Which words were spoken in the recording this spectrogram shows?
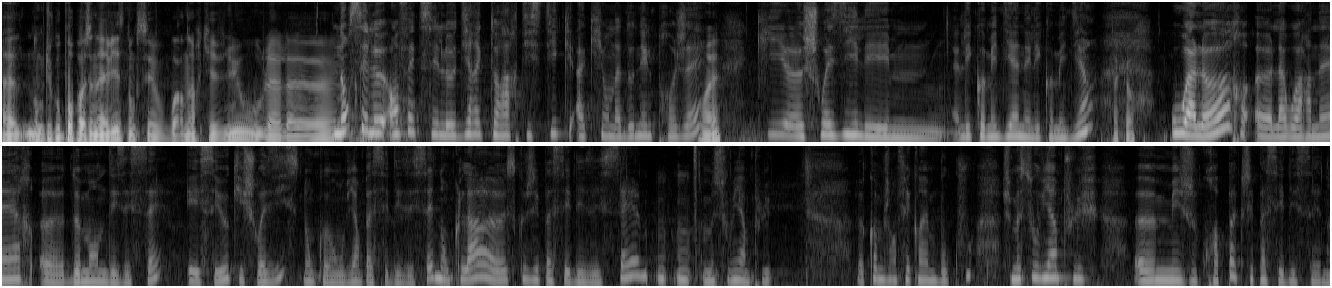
Euh, donc du coup pour Poison Ivy, donc c'est Warner qui est venu ou la, Non, c'est le en fait c'est le directeur artistique à qui on a donné le projet qui euh, choisit les, hum, les comédiennes et les comédiens. D'accord. Ou alors euh, la Warner demande des essais et c'est eux qui choisissent. Donc on vient passer des essais. Donc là, est-ce que j'ai passé des essais? Je hum, hum, me souviens plus. Comme j'en fais quand même beaucoup, je me souviens plus. Euh, mais je crois pas que j'ai passé des scènes.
